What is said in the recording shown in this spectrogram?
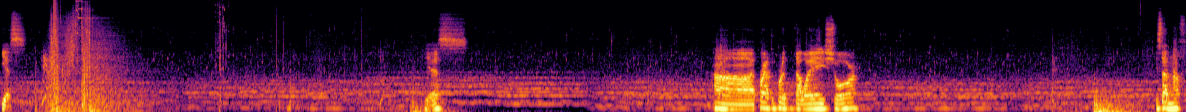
Yes. Yes. I probably have to put it that way, sure. Is that enough?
